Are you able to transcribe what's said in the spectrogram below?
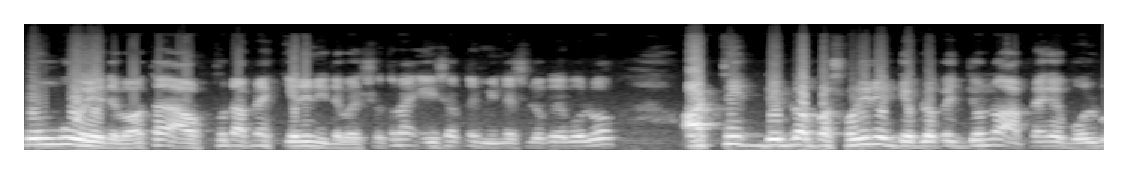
পঙ্গু হয়ে যেতে পারে, অর্থাৎ অর্থটা আপনাকে কেড়ে নিতে পারে। সুতরাং এই সপ্তাহে মিনাস লোকের বলব, আর্থিক ডেভেলপ বা শরীরের ডেভেলপের জন্য আপনাকে বলব,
